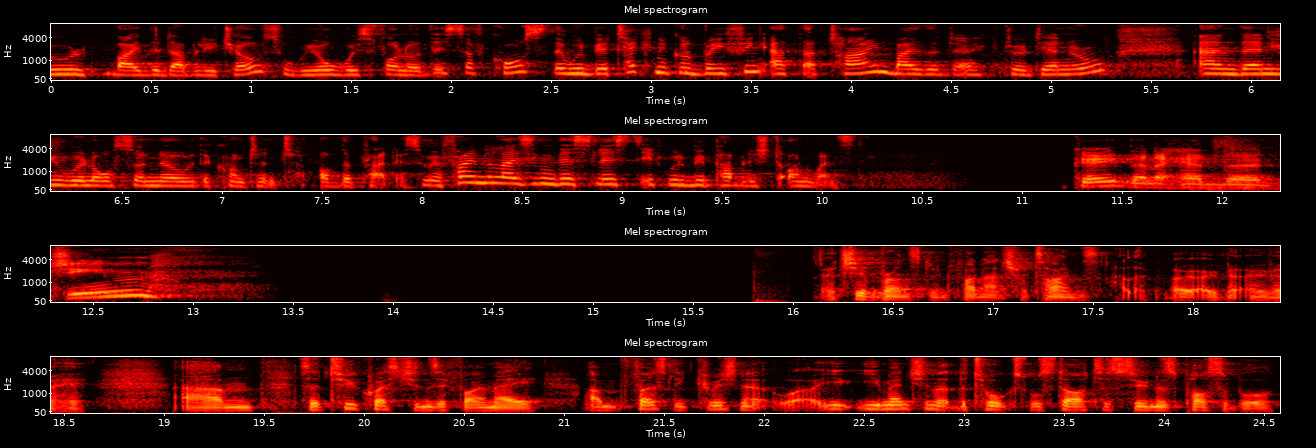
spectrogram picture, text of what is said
rule by the WTO. So we always follow this, of course. There will be a technical briefing at that time by the Director General, and then you will also know the content of the product. So we're finalizing this list. It will be published on Wednesday. Okay, then I had uh, Jim. Jim Brunsden, Financial Times. Hello, over, over here. Um, so two questions, if I may. Um, firstly, Commissioner, you, you, mentioned that the talks will start as soon as possible.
